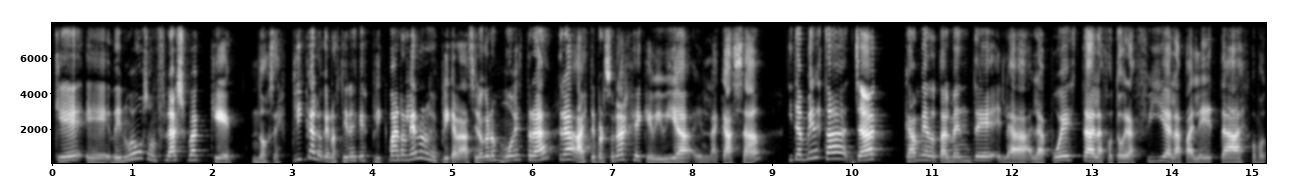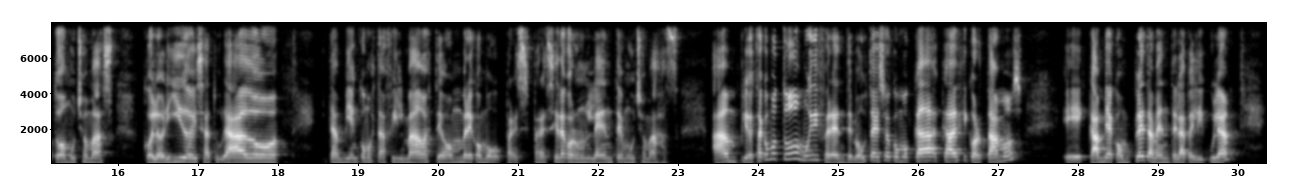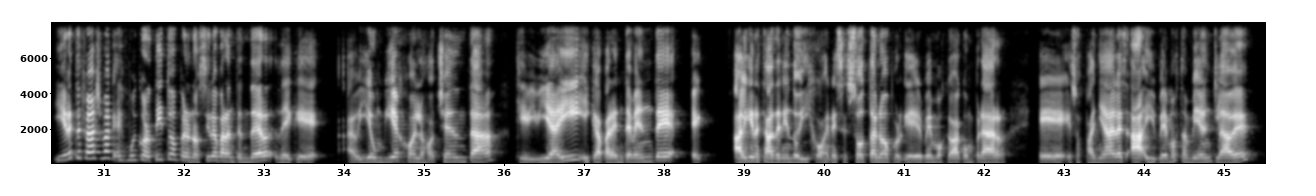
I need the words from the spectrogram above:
que eh, de nuevo es un flashback que nos explica lo que nos tiene que explicar. en realidad no nos explica nada, sino que nos muestra a este personaje que vivía en la casa. Y también está, ya cambia totalmente la, la puesta, la fotografía, la paleta, es como todo mucho más colorido y saturado. También cómo está filmado este hombre, como pareciera con un lente mucho más amplio. Está como todo muy diferente. Me gusta eso como cada, cada vez que cortamos eh, cambia completamente la película. Y en este flashback es muy cortito, pero nos sirve para entender de que había un viejo en los 80 que vivía ahí y que aparentemente eh, alguien estaba teniendo hijos en ese sótano porque vemos que va a comprar eh, esos pañales. Ah, y vemos también, clave,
